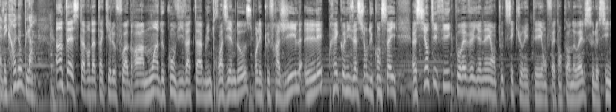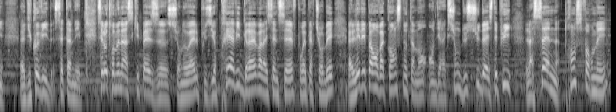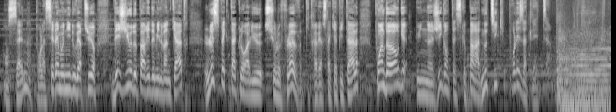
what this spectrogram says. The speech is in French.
avec Renaud Blanc. Un test avant d'attaquer le foie gras, moins de convives à table, une troisième dose pour les plus fragiles. Les préconisations du Conseil euh, scientifique pour éveiller en toute sécurité. On fête encore Noël sous le signe euh, du Covid cette année. C'est l'autre menace qui pèse euh, sur Noël. Plusieurs préavis de grève à la SNCF pourraient perturber les départs en vacances, notamment en direction du sud-est. Et puis, la Seine transformée en scène pour la cérémonie d'ouverture des JO de Paris 2024. Le spectacle aura lieu sur le fleuve qui traverse la capitale. Point d'orgue, une gigantesque parade nautique pour les athlètes.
